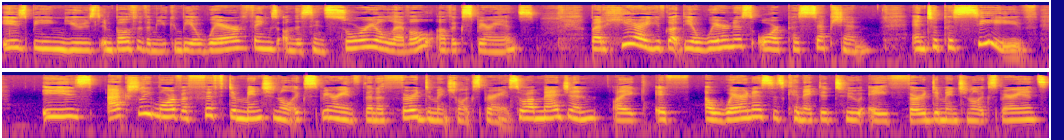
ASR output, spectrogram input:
is being used in both of them. You can be aware of things on the sensorial level of experience, but here you've got the awareness or perception. And to perceive is actually more of a fifth dimensional experience than a third dimensional experience. So imagine like if awareness is connected to a third dimensional experience,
